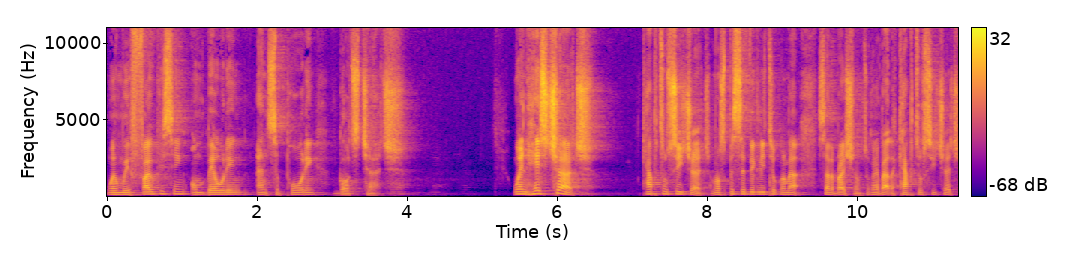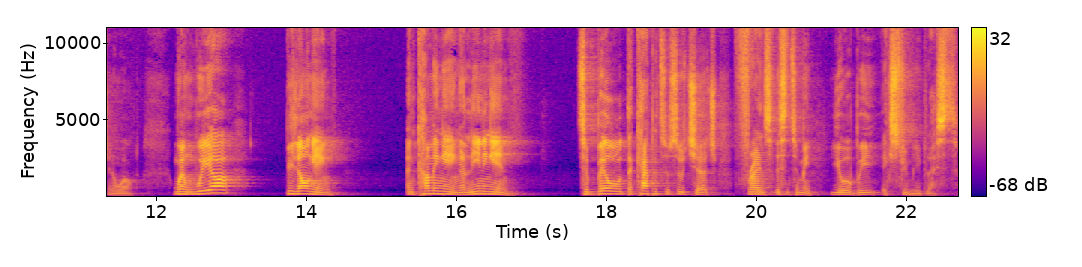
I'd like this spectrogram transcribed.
when we're focusing on building and supporting God's church. When His church, capital C church, I'm not specifically talking about celebration, I'm talking about the capital C church in the world. When we are belonging and coming in and leaning in to build the capital C church, friends, listen to me, you will be extremely blessed.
